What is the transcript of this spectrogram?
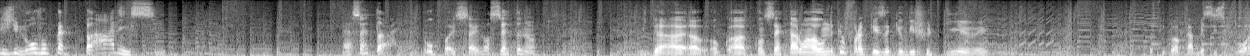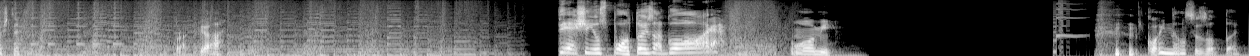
Eles de novo, preparem-se. É acertar. Opa, isso aí não acerta não. consertaram a única fraqueza que o bicho tinha, velho. Ficou a cabeça exposta. Pra cá. Fechem os portões agora! Tome. Corre não, seus otários.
